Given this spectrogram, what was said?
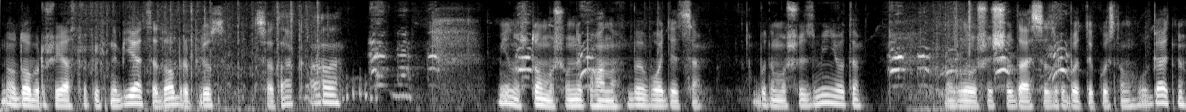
ну, добре, що яструб їх не б'є, це добре, плюс все так. Але мінус в тому, що вони погано виводяться. Будемо щось змінювати. Можливо, щось ще вдасться зробити якусь там голубятню.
